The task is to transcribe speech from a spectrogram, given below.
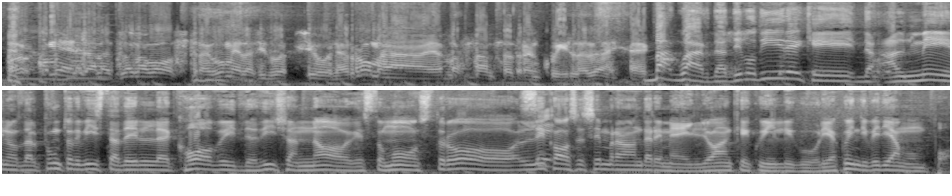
com'è dalla zona vostra, com'è la situazione? A Roma è abbastanza tranquilla, dai. Ecco. Ma guarda, devo dire che da, almeno dal punto di vista del Covid-19, questo mostro, sì. le cose sembrano andare meglio anche qui in Liguria, quindi vediamo un po'.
